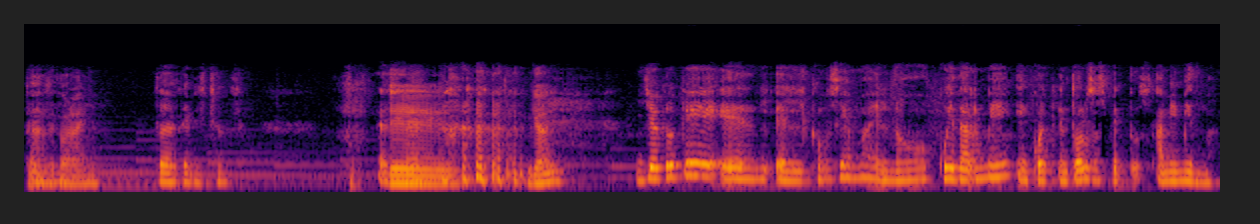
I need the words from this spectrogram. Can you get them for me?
te se acaba el año. Todavía tienes chance. Eh, Gaby. Yo creo que el, el, ¿cómo se llama? El no cuidarme en, cual, en todos los aspectos, a mí misma.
